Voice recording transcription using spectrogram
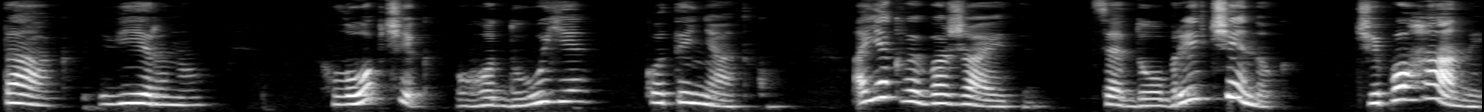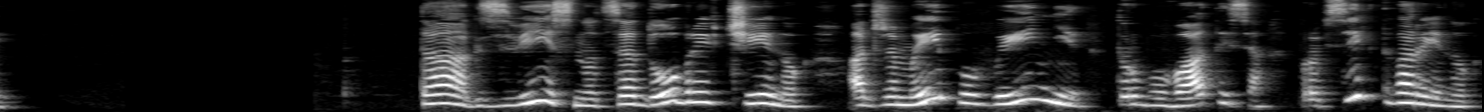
Так, вірно. Хлопчик годує котенятку. А як ви вважаєте, це добрий вчинок чи поганий? Так, звісно, це добрий вчинок, адже ми повинні турбуватися про всіх тваринок,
